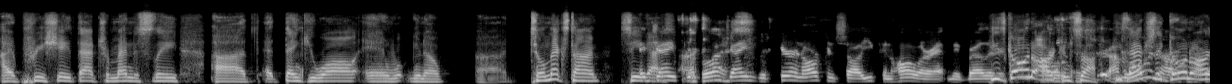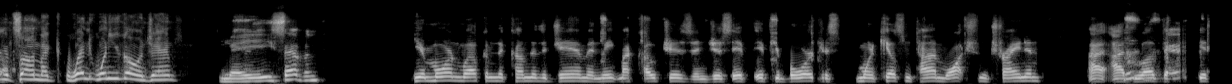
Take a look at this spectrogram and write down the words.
I appreciate that tremendously. Uh, th- thank you all, and you know, uh, till next time. See you Hey, guys. James, God bless. James, if you're in Arkansas, you can holler at me, brother. He's going to Oh, Arkansas. sure. I'm He's actually going to Arkansas. Like when when are you going, James? May seventh. You're more than welcome to come to the gym and meet my coaches. And just if, if you're bored, just want to kill some time, watch some training. I, I'd mm-hmm. love to get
